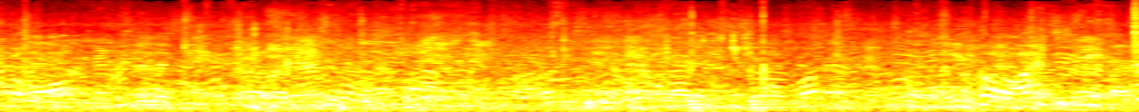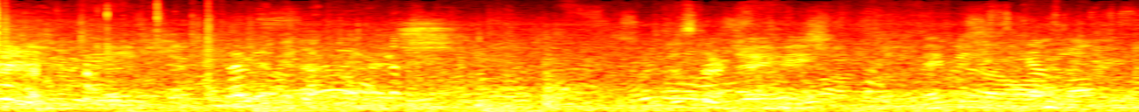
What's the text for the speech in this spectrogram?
Is this their JV? Maybe they're all.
